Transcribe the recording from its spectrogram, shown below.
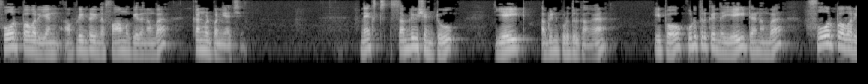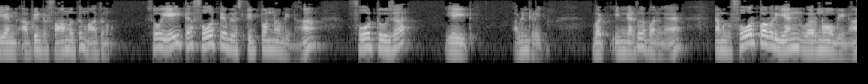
four power n அப்படின்ற இந்த ஃபார்முக்கு இதை நம்ம கன்வெர்ட் பண்ணியாச்சு. நெக்ஸ்ட் சப்டிவிஷன் டூ எயிட் அப்படின்னு கொடுத்துருக்காங்க. இப்போது கொடுத்துருக்க இந்த எயிட்டை நம்ம ஃபோர் பவர் என் அப்படின்ற ஃபார்முக்கு மாற்றணும் ஸோ எயிட்டை ஃபோர் டேபிளில் ஸ்ப்ளிட் பண்ணோம் அப்படின்னா ஃபோர் டூஸ் ஆர் எயிட் அப்படின்னு கிடைக்கும். பட் இந்த இடத்துல பாருங்கள் நமக்கு ஃபோர் பவர் என் வரணும் அப்படின்னா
